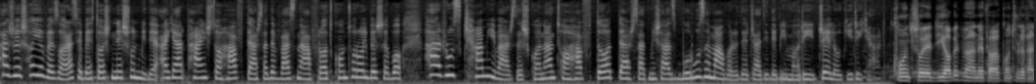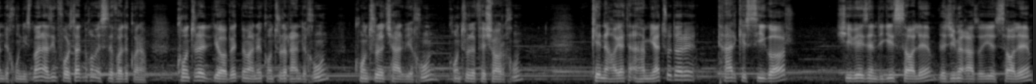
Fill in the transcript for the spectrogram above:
پژوهش های وزارت بهداشت نشون میده اگر 5 تا 7 درصد وزن افراد کنترل بشه و هر روز کمی ورزش کنن تا 70 درصد میشه از بروز موارد جدید بیماری جلوگیری کرد. کنترل دیابت به معنای فقط کنترل قند خون نیست. من از این فرصت می‌خوام استفاده کنم. کنترل دیابت به معنای کنترل قند خون کنترل چربی خون کنترل فشار خون. که نهایت اهمیت رو داره ترک سیگار شیوه زندگی سالم، رژیم غذایی سالم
